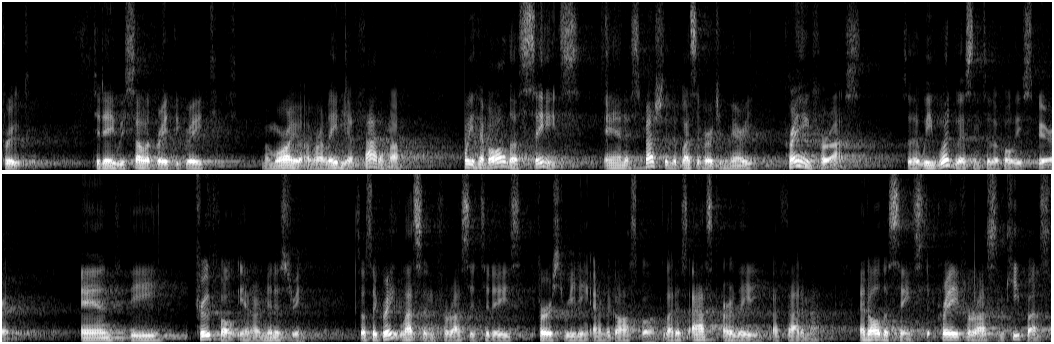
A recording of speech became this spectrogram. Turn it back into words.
fruit. Today we celebrate the great memorial of Our Lady of Fatima. We have all the saints, and especially the Blessed Virgin Mary, praying for us so that we would listen to the Holy Spirit and be fruitful in our ministry. So it's a great lesson for us in today's first reading and the Gospel. Let us ask Our Lady of Fatima and all the saints to pray for us and keep us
